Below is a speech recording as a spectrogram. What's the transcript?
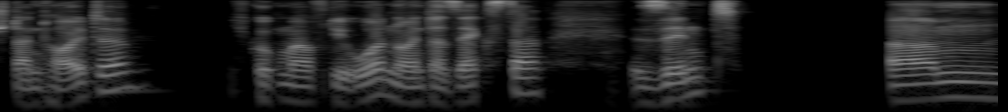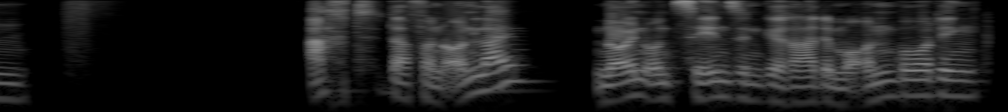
Stand heute, ich gucke mal auf die Uhr, 9.6., sind ähm, acht davon online, Neun und zehn sind gerade im Onboarding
